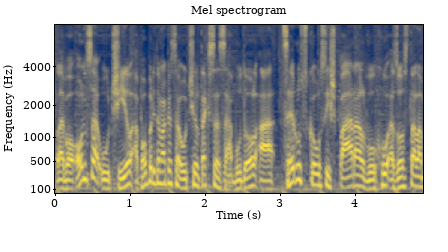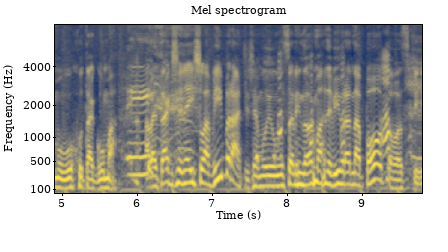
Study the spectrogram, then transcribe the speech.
lebo on sa učil a popri tom, ako sa učil, tak sa zabudol a ceruskou si špáral v uchu a zostala mu v uchu tá guma. Ale tak, že neišla vybrať, že mu ju museli normálne vybrať na pohotovosti.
